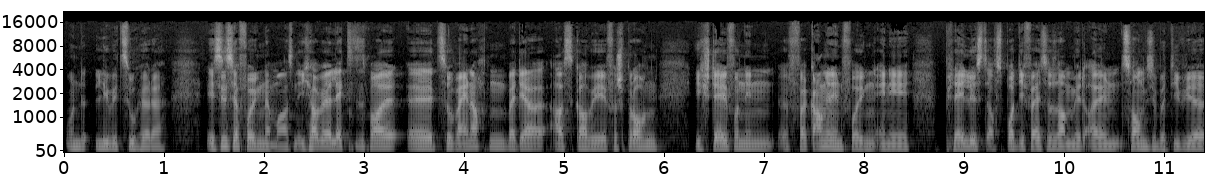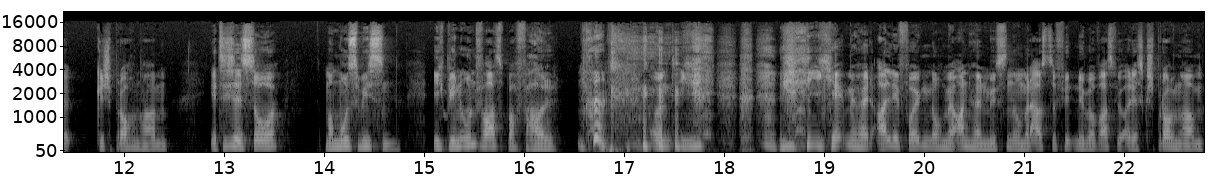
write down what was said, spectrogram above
und liebe Zuhörer, es ist ja folgendermaßen. Ich habe ja letztens mal äh, zu Weihnachten bei der Ausgabe versprochen, ich stelle von den äh, vergangenen Folgen eine Playlist auf Spotify zusammen mit allen Songs, über die wir gesprochen haben. Jetzt ist es so, man muss wissen, ich bin unfassbar faul. und ich, ich, hätte mir halt alle Folgen noch mehr anhören müssen, um rauszufinden, über was wir alles gesprochen haben.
